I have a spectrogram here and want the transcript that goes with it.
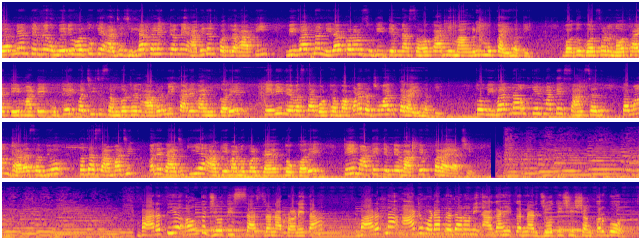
દરમિયાન તેમણે ઉમેર્યું હતું કે આજે જિલ્લા કલેક્ટરને આવેદનપત્ર આપી વિવાદના નિરાકરણ સુધી તેમના સહકારની માંગણી મુકાઈ હતી. વધુ ઘર્ષણ ન થાય તે માટે ઉકેલ પછી જ સંગઠન આગળની કાર્યવાહી કરે તેવી વ્યવસ્થા ગોઠવવા પણ રજૂઆત કરાઈ હતી. તો વિવાદના ઉકેલ માટે સાંસદ, તમામ ધારાસભ્યો તથા સામાજિક અને રાજકીય આગેવાનો પણ પ્રયત્નો કરે તે માટે તેમને વાકેફ કરાયા છે. ભારતીય અંક જ્યોતિષ શાસ્ત્રના પ્રણેતા, ભારતના આઠ વડાપ્રધાનોની આગાહી કરનાર જ્યોતિષી શંકર ગોર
